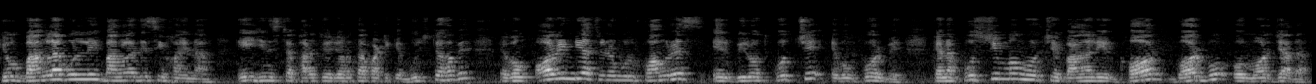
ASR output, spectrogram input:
কেউ বাংলা বললেই বাংলাদেশি হয় না। এই জিনিসটা ভারতীয় জনতা পার্টিকে বুঝতে হবে এবং অল ইন্ডিয়া তৃণমূল কংগ্রেস এর বিরোধ করছে এবং করবে। কেন পশ্চিমবঙ্গ হচ্ছে বাঙালির ঘর, গর্ব ও মর্যাদা।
